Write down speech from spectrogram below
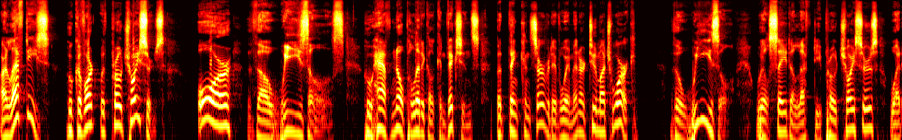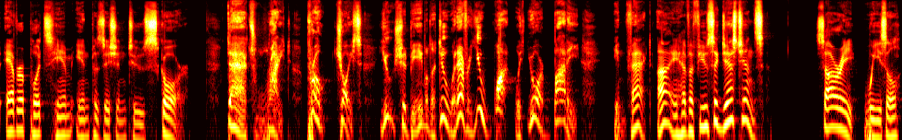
are lefties who cavort with pro choicers, or the weasels who have no political convictions but think conservative women are too much work. The weasel will say to lefty pro choicers whatever puts him in position to score. That's right, pro choice. You should be able to do whatever you want with your body. In fact, I have a few suggestions. Sorry, weasel.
